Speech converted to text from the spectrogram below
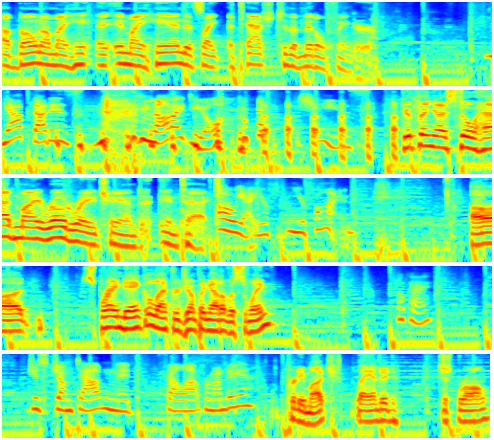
a bone on my ha- in my hand. It's like attached to the middle finger. Yep, that is not ideal. Jeez. Good thing I still had my road rage hand intact. Oh yeah, you're you're fine. Uh, sprained ankle after jumping out of a swing. Okay. Just jumped out and it fell out from under you. Pretty much landed just wrong.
